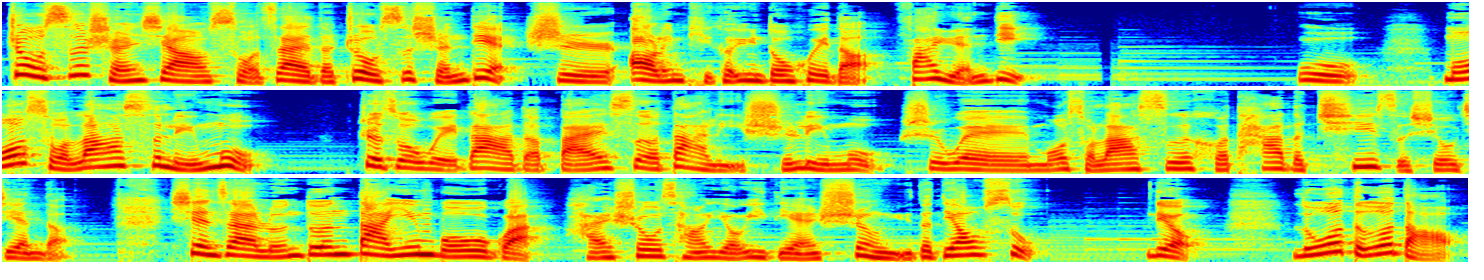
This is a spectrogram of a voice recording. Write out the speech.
宙斯神像所在的宙斯神殿是奥林匹克运动会的发源地。五、摩索拉斯陵墓，这座伟大的白色大理石陵墓是为摩索拉斯和他的妻子修建的。现在，伦敦大英博物馆还收藏有一点剩余的雕塑。六，罗德岛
